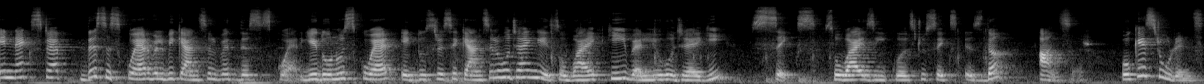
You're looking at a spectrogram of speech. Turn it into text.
in next step this square will be cancel with this square ये दोनों स्क्वायर एक दूसरे से कैंसिल हो जाएँगे सो so वाई की वैल्यू हो जाएगी six so Y is equal to six is the answer okay students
